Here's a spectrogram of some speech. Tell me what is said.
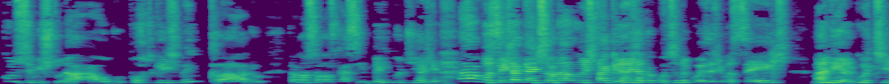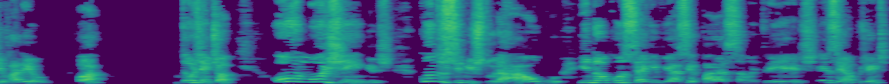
Quando se misturar algo, português bem claro, para nossa aula ficar assim, bem do dia a dia. Ah, vocês já me adicionaram no Instagram, já estou curtindo coisas de vocês. Maneiro, curti, valeu. Ó, então, gente, ó, homogêneas. Quando se mistura algo e não consegue ver a separação entre eles. Exemplo, gente,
